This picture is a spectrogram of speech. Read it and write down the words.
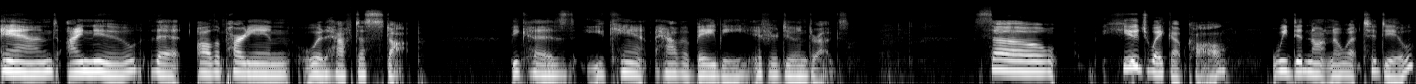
And I knew that all the partying would have to stop because you can't have a baby if you're doing drugs. So, huge wake up call. We did not know what to do.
